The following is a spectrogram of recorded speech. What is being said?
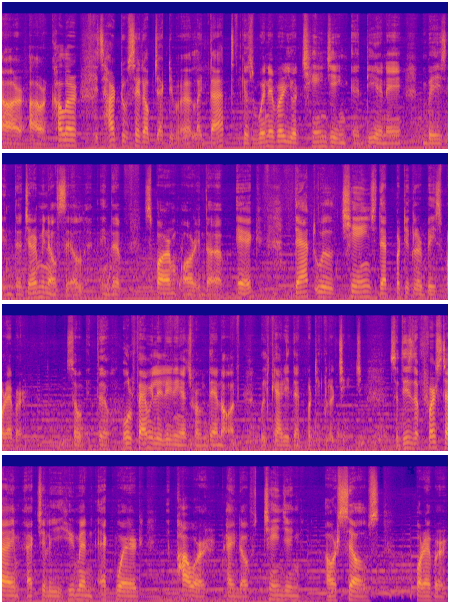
or our color, it's hard to set objective uh, like that because whenever you're changing a DNA base in the germinal cell, in the sperm or in the egg, that will change that particular base forever. So the whole family lineage from then on will carry that particular change. So this is the first time actually human acquired a power kind of changing ourselves forever.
